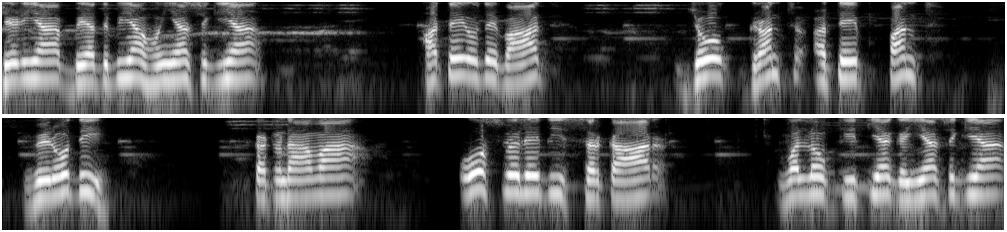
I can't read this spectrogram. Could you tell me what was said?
ਜਿਹੜੀਆਂ ਬੇਅਦਬੀਆਂ ਹੋਈਆਂ ਸੀਗੀਆਂ ਅਤੇ ਉਹਦੇ ਬਾਅਦ ਜੋ ਗ੍ਰੰਥ ਅਤੇ ਪੰਥ ਵਿਰੋਧੀ ਘਟਨਾਵਾਂ ਉਸ ਵੇਲੇ ਦੀ ਸਰਕਾਰ ਵੱਲੋਂ ਕੀਤੀਆਂ ਗਈਆਂ ਸੀਗੀਆਂ,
